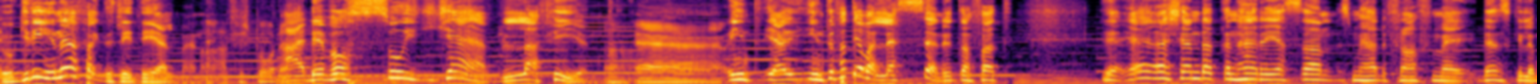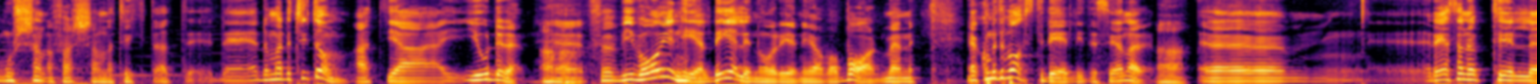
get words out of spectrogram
Då grinade jag faktiskt lite ihjäl med henne. Ja, jag förstår det. Nej, det var så jävla fint. Eh, inte, jag, inte för att jag var ledsen, utan för att jag, jag kände att den här resan som jag hade framför mig, den skulle morsan och farsan ha tyckt att det, de hade tyckt om att jag gjorde den. Eh, för vi var ju en hel del i Norge när jag var barn, men jag kommer tillbaka till det lite senare. Eh, resan upp till eh,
